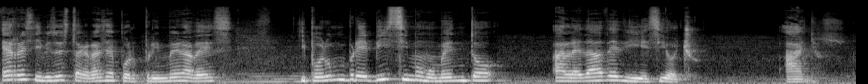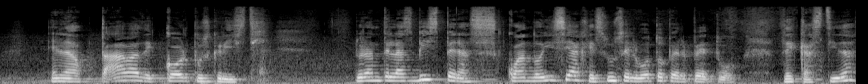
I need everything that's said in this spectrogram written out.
he recibido esta gracia por primera vez y por un brevísimo momento a la edad de 18 años, en la octava de Corpus Christi. Durante las vísperas, cuando hice a Jesús el voto perpetuo de castidad,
